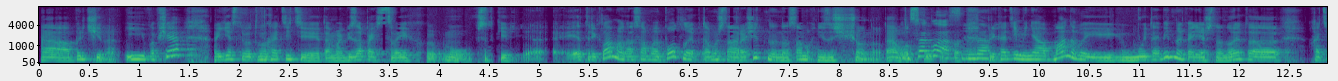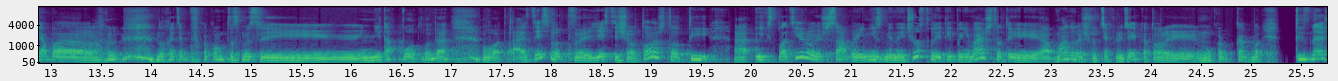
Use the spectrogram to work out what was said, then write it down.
а, причина. И вообще, если вот вы хотите там обезопасить своих, ну, все-таки эта реклама, она самая подлая, потому что она рассчитана на самых незащищенных. Да? Вот, Согласна, как бы, да. Приходи меня обманывай, будет обидно, конечно, но это хотя бы, ну, хотя бы в каком-то смысле если не так подло, да, вот, а здесь вот есть еще то, что ты а, эксплуатируешь самые низменные чувства, и ты понимаешь, что ты обманываешь вот тех людей, которые, ну, как, как бы, ты знаешь,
